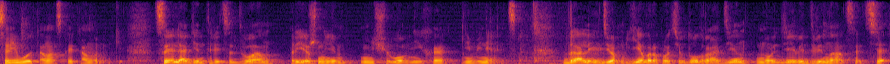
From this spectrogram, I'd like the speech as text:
сырьевой канадской экономики. Цель 1.32 прежние, ничего в них не меняется. Далее идем. Евро против доллара 1.0912.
